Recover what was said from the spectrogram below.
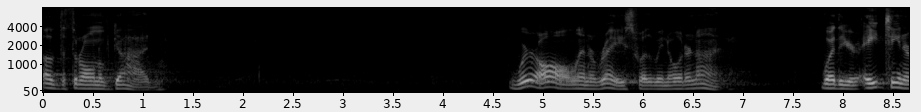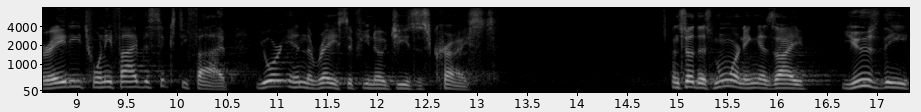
of the throne of God. We're all in a race, whether we know it or not. Whether you're 18 or 80, 25 to 65, you're in the race if you know Jesus Christ. And so this morning, as I use the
